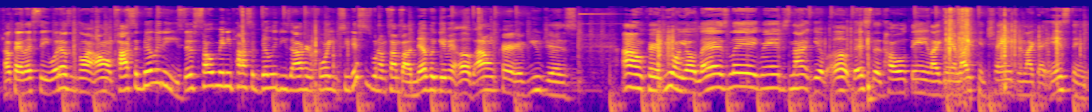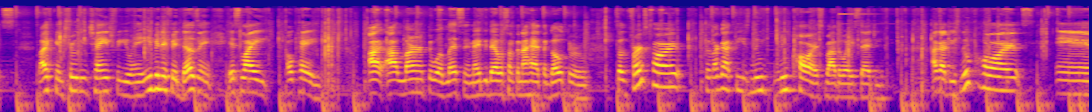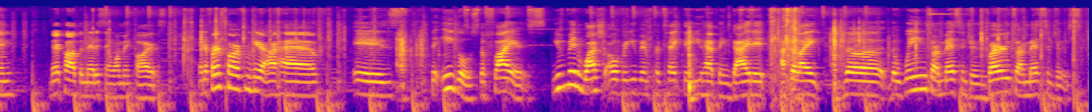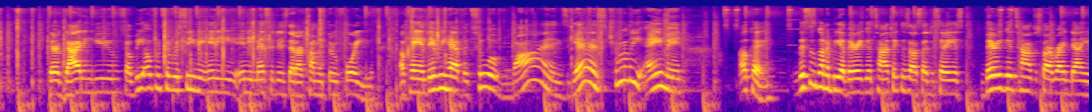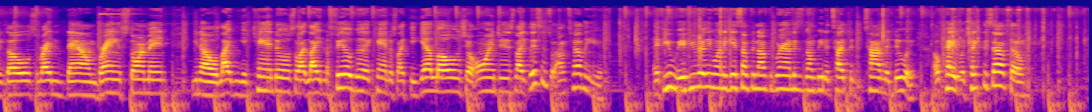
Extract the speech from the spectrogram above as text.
Okay, let's see what else is going on. Possibilities. There's so many possibilities out here for you. See, this is what I'm talking about. Never giving up. I don't care if you just I don't care if you on your last leg, man. Just not give up. That's the whole thing. Like, man, life can change in like an instance. Life can truly change for you, and even if it doesn't, it's like, okay, I I learned through a lesson. Maybe that was something I had to go through. So the first card, because I got these new new cards, by the way, Saggy. I got these new cards, and they're called the Medicine Woman cards. And the first card from here I have is the Eagles, the Flyers. You've been watched over, you've been protected, you have been guided. I feel like the the wings are messengers, birds are messengers. They're guiding you. So be open to receiving any any messages that are coming through for you. Okay, and then we have the Two of Wands. Yes, truly aiming. Okay, this is going to be a very good time. Check this out, Sagittarius. Very good time to start writing down your goals, writing down, brainstorming, you know, lighting your candles, like lighting the feel good candles, like your yellows, your oranges. Like this is what I'm telling you. If you if you really want to get something off the ground, this is gonna be the type of time to do it. Okay, but check this out though.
